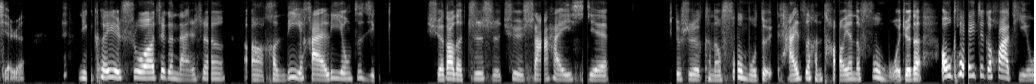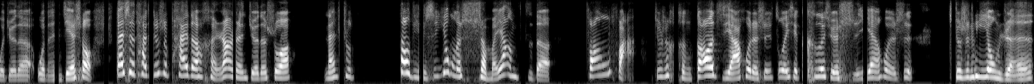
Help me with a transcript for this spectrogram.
些人。你可以说这个男生呃很厉害，利用自己学到的知识去杀害一些。就是可能父母对孩子很讨厌的父母，我觉得 OK 这个话题，我觉得我能接受。但是他就是拍的很让人觉得说，男主到底是用了什么样子的方法，就是很高级啊，或者是做一些科学实验，或者是就是利用人。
